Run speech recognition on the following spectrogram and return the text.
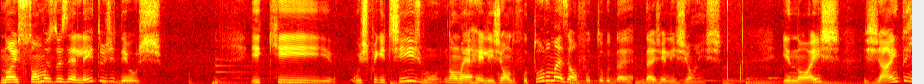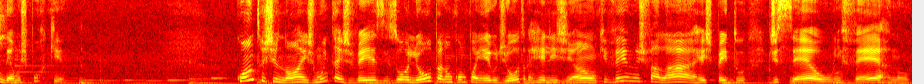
nós somos os eleitos de Deus. E que o Espiritismo não é a religião do futuro, mas é o futuro da, das religiões. E nós já entendemos por quê. Quantos de nós, muitas vezes, olhou para um companheiro de outra religião que veio nos falar a respeito de céu, inferno,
